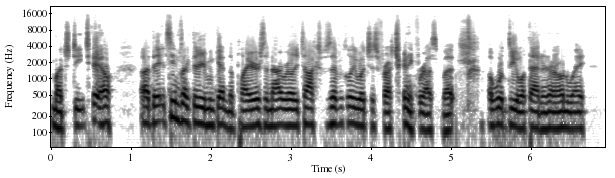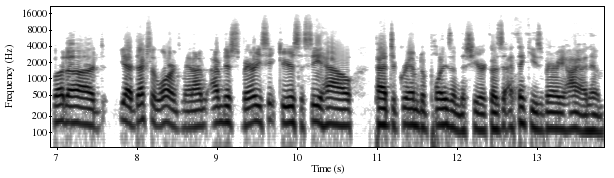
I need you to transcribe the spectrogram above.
much detail. Uh, they, it seems like they're even getting the players and not really talk specifically, which is frustrating for us, but uh, we'll deal with that in our own way. But uh, yeah, Dexter Lawrence, man, I'm I'm just very curious to see how Patrick Graham deploys him this year because I think he's very high on him.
